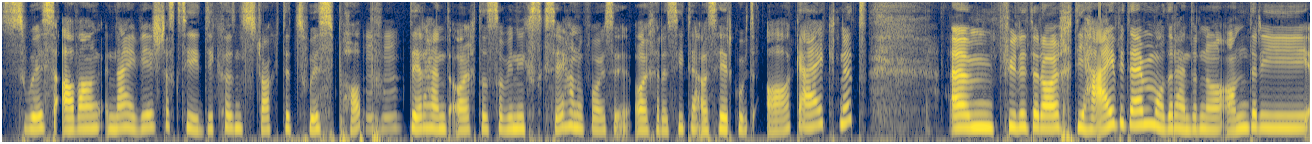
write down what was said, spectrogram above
Swiss Avant... Nein, wie war das? Gewesen? Deconstructed Swiss Pop. Mhm. Ihr habt euch das, so wie ich es gesehen habe, auf eurer Seite auch sehr gut angeeignet. Ähm, fühlt ihr euch die bei dem oder habt ihr noch andere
